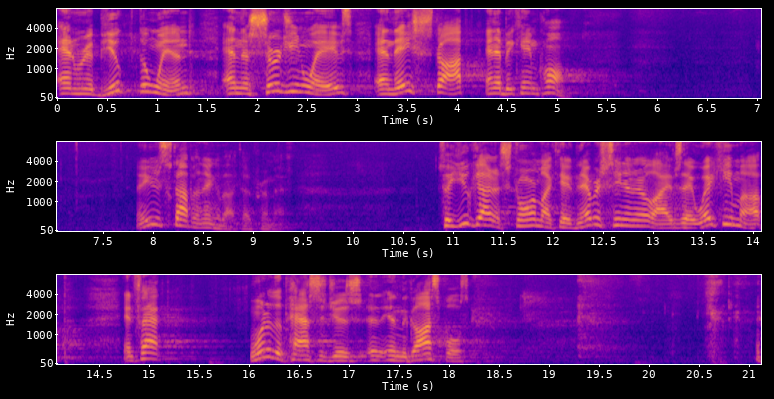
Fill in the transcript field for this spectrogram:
and rebuked the wind and the surging waves, and they stopped and it became calm. Now you stop and think about that for a minute. So you got a storm like they've never seen in their lives. They wake him up. In fact, one of the passages in the Gospels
